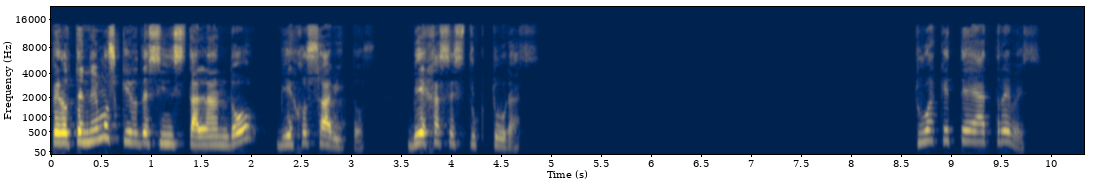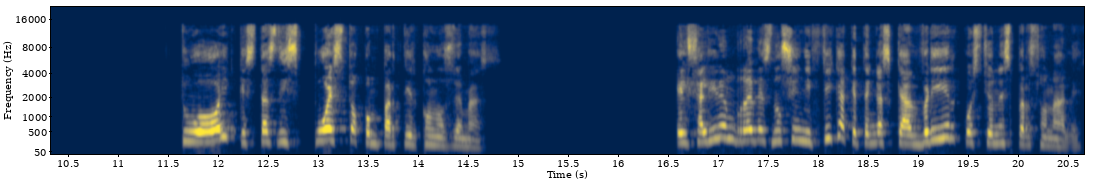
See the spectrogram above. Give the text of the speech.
Pero tenemos que ir desinstalando viejos hábitos, viejas estructuras. ¿Tú a qué te atreves? Tú hoy que estás dispuesto a compartir con los demás. El salir en redes no significa que tengas que abrir cuestiones personales,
